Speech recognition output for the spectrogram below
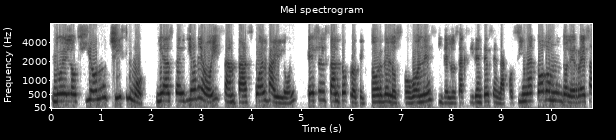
lo elogió muchísimo y hasta el día de hoy San Pascual Bailón es el santo protector de los fogones y de los accidentes en la cocina. Todo mundo le reza,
